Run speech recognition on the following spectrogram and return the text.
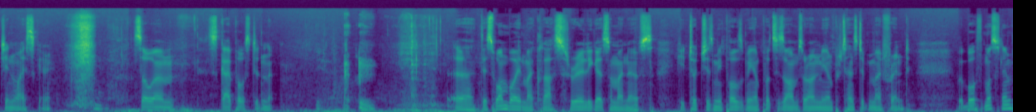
jinn wise scary. So um, this guy posted in it. Yeah. Uh, this one boy in my class really gets on my nerves. He touches me, pulls me, and puts his arms around me and pretends to be my friend. We're both Muslim,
